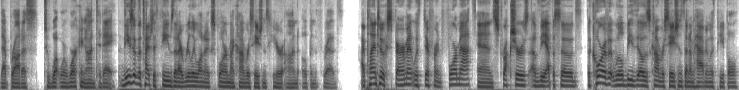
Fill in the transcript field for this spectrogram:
that brought us to what we're working on today. These are the types of themes that I really want to explore in my conversations here on Open Threads. I plan to experiment with different formats and structures of the episodes. The core of it will be those conversations that I'm having with people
